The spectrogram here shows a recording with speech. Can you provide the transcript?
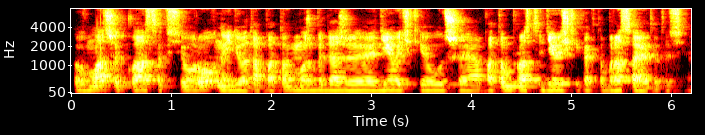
в младших классах все ровно идет, а потом, может быть, даже девочки лучше, а потом просто девочки как-то бросают это все.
